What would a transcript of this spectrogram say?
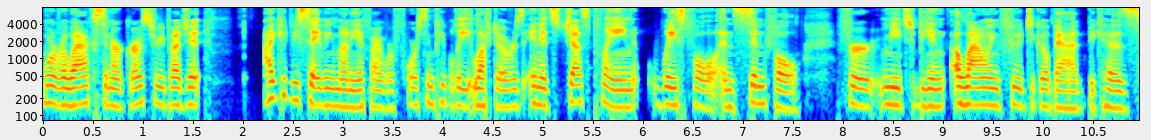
more relaxed in our grocery budget. I could be saving money if I were forcing people to eat leftovers, and it's just plain wasteful and sinful for me to be allowing food to go bad because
